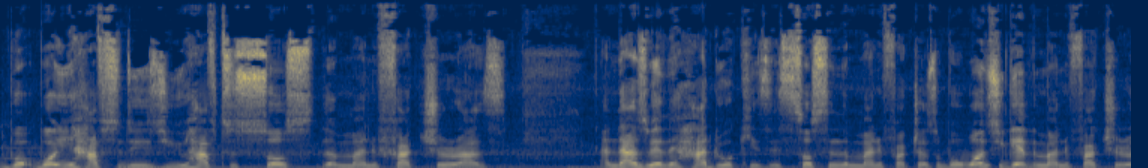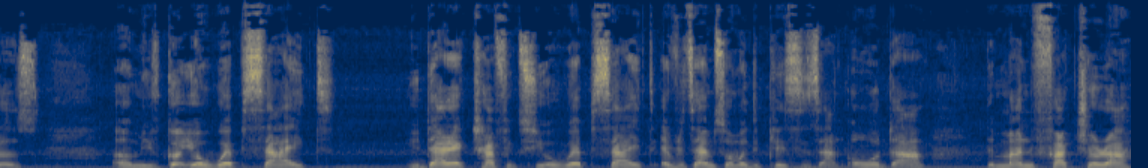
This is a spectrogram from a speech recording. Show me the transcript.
but what you have to do is you have to source the manufacturers, and that's where the hard work is, is sourcing the manufacturers. But once you get the manufacturers, um, you've got your website, you direct traffic to your website. Every time somebody places an order, the manufacturer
